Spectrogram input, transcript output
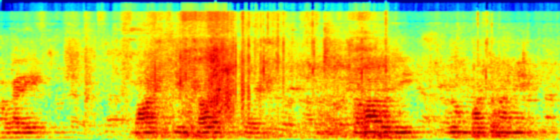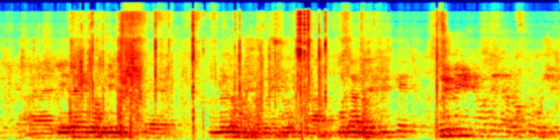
সহকারী মহাসচিব সভাপতি এবং বর্তমানে নির্বাহী আহ, অন্যতম সদস্য মোদাব্বের হোসেনকে দুই মিনিটের মধ্যে তার বক্তব্য শেষ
